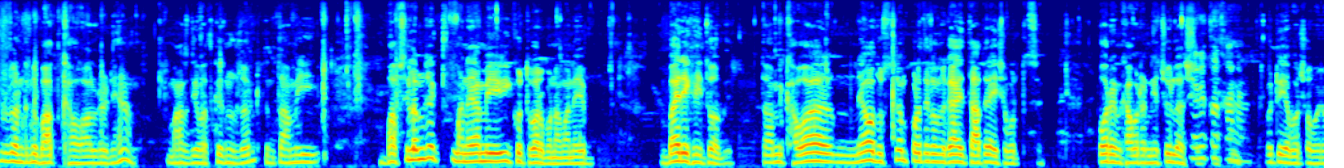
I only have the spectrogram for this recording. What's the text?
নুজন কিন্তু ভাত খাওয়া অলরেডি হ্যাঁ মাছ দিয়ে ভাত খেয়ে নুজন কিন্তু আমি ভাবছিলাম যে মানে আমি ই করতে পারব না মানে বাইরে খাইতে হবে তো আমি খাওয়া নেওয়া ধরছিলাম পরে দেখলাম যে গায়ে তাড়াতাড়ি এসে পড়তেছে পরে আমি খাবারটা নিয়ে চলে আসি এরকম খানা ওইটাই আবার সবাই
